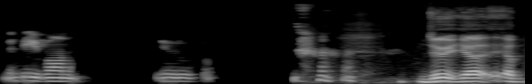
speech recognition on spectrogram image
Men det är vanligt i Europa. Du, jag, jag,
